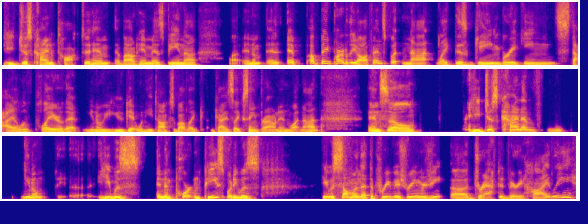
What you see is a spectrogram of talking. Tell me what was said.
he just kind of talked to him about him as being a uh, a, a, a big part of the offense, but not like this game breaking style of player that you know you get when he talks about like guys like St. Brown and whatnot. And so he just kind of, you know, he was an important piece, but he was he was someone that the previous regime uh, drafted very highly.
